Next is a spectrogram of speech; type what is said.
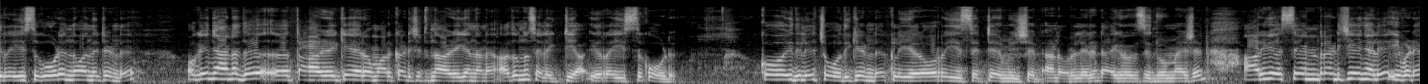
ഇറേസ് കോഡ് എന്ന് വന്നിട്ടുണ്ട്. ഓക്കെ ഞാനത് താഴേക്ക് ഏറോ മാർക്ക് അടിച്ചിട്ട് താഴേക്ക് എന്താണ് അതൊന്ന് സെലക്ട് ചെയ്യുക ഇറേസ് കോഡ് കോ ഇതിൽ ചോദിക്കുന്നുണ്ട് clear or reset emission and related diagnosis information are you yes enter അടിച്ചു കഴിഞ്ഞാൽ ഇവിടെ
